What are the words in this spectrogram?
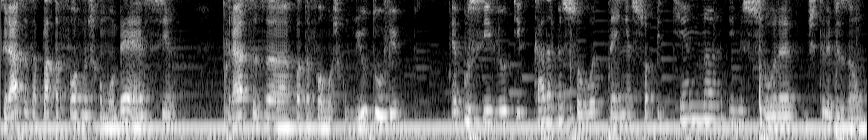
graças a plataformas como OBS, graças a plataformas como YouTube, é possível que cada pessoa tenha sua pequena emissora de televisão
